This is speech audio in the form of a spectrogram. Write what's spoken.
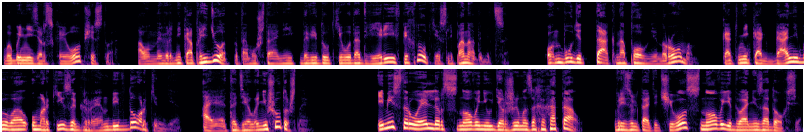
в Эбенизерское общество, а он наверняка придет, потому что они доведут его до двери и впихнут, если понадобится. Он будет так наполнен ромом, как никогда не бывал у маркиза Гренби в Доркинге. А это дело не шуточное. И мистер Уэллер снова неудержимо захохотал, в результате чего снова едва не задохся.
